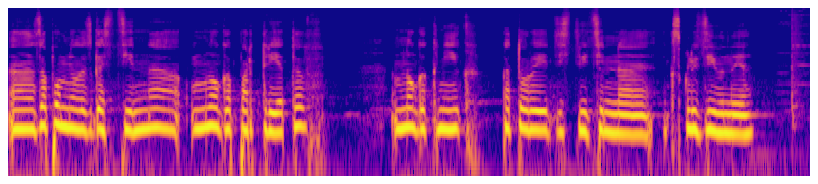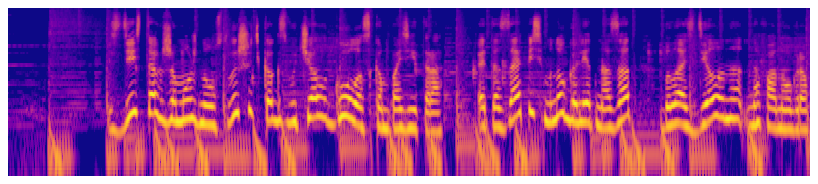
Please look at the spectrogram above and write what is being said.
Э, запомнилась гостиная, много портретов, много книг, которые действительно эксклюзивные. Здесь также можно услышать, как звучал голос композитора. Эта запись много лет назад была сделана на фонограф.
